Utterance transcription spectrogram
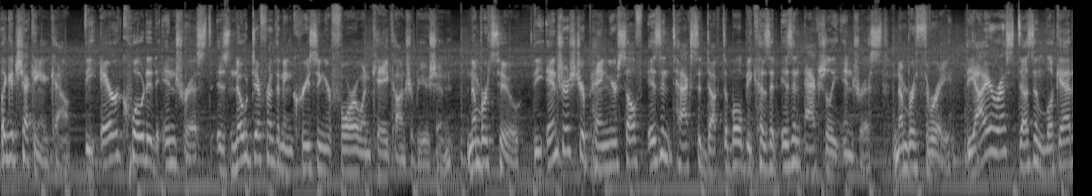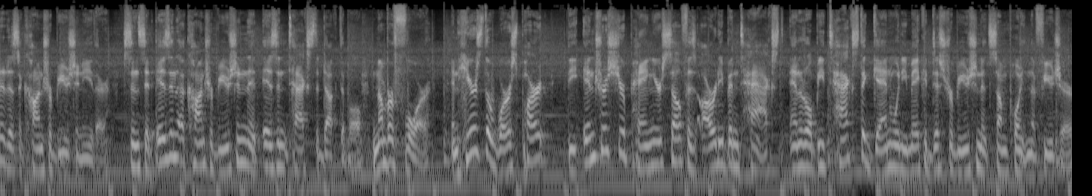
like a checking account. The air quoted interest is no different than increasing your 401k contribution. Number two, the interest you're paying yourself isn't tax deductible because it isn't actually interest. Number three, the IRS doesn't look at it as a contribution either. Since it isn't a contribution, it isn't tax deductible. Number four, and here's the worst part the interest you're paying yourself has already been taxed, and it'll be taxed again when you make a distribution at some point in the future.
